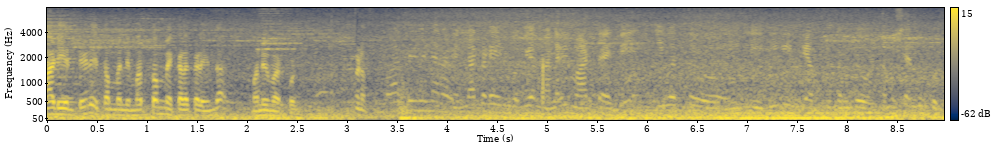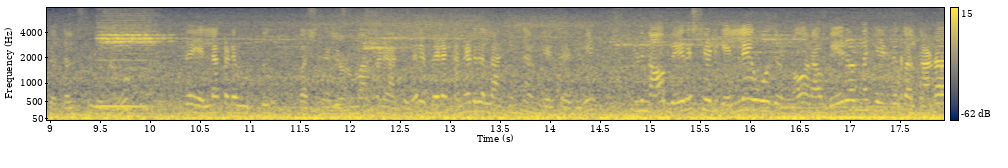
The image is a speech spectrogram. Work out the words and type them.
ಮಾಡಿ ಅಂತೇಳಿ ತಮ್ಮಲ್ಲಿ ಮತ್ತೊಮ್ಮೆ ಕಳಕಳಿಯಿಂದ ಮನವಿ ಆದ್ದರಿಂದ ನಾವು ಎಲ್ಲ ಕಡೆ ಇದ್ರ ಬಗ್ಗೆ ಮನವಿ ಮಾಡ್ತಾ ಇದ್ವಿ. ಇವತ್ತು ಇಲ್ಲಿ ಡಿ ಡಿ ಪಿ ಆಫೀಸ್ ಬಂದು ಕಮಿಷನ್ಗೂ ಕೊಟ್ಟು ನಾವು. ಅದೇ ಎಲ್ಲ ಕಡೆ ಉರ್ದು ಭಾಷೆಯಲ್ಲಿ ಸುಮಾರು ಕಡೆ ಹಾಕಿದ್ದಾರೆ. ಬೇರೆ ಕನ್ನಡದಲ್ಲಿ ಹಾಕಿ ಅಂತ ನಾವು ಕೇಳ್ತಾ ಇದ್ದೀವಿ. ಇದು ನಾವು ಬೇರೆ ಸ್ಟೇಟ್ಗೆ ಎಲ್ಲೇ ಹೋದ್ರೂ ನಾವು ಬೇರೆಯವ್ರನ್ನ ಕೇಳಬೇಕಲ್ಲ ಕನ್ನಡ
